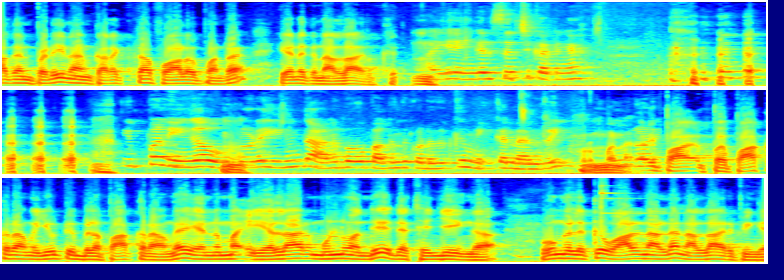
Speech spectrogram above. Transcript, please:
அதன்படி நான் கரெக்டாக ஃபாலோ பண்ணுறேன் எனக்கு நல்லா இருக்குது ஐயா எங்க சிரிச்சு காட்டுங்க. இப்போ நீங்க உங்களோட இந்த அனுபவம் பகிர்ந்து கொண்டதுக்கு மிக்க நன்றி. ரொம்ப நன்றி. பா இப்போ பார்க்குறவங்க யூடியூப்பில் பார்க்குறவங்க என்னமா எல்லாரும் முன் வந்து இதை செஞ்சீங்க. உங்களுக்கு வாழ்நாளில் நல்லா இருப்பீங்க.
